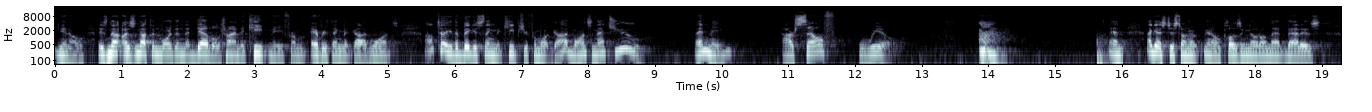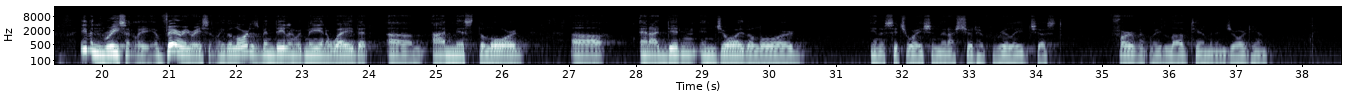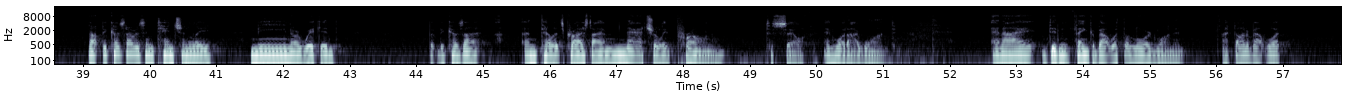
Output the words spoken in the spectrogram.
you know, is, no, is nothing more than the devil trying to keep me from everything that God wants. I'll tell you the biggest thing that keeps you from what God wants, and that's you and me, our self will. and I guess just on a you know closing note on that, that is, even recently, very recently, the Lord has been dealing with me in a way that um, I missed the Lord, uh, and I didn't enjoy the Lord in a situation that I should have really just fervently loved Him and enjoyed Him. Not because I was intentionally mean or wicked but because I, until it's Christ, I am naturally prone to self and what I want. And I didn't think about what the Lord wanted. I thought about what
